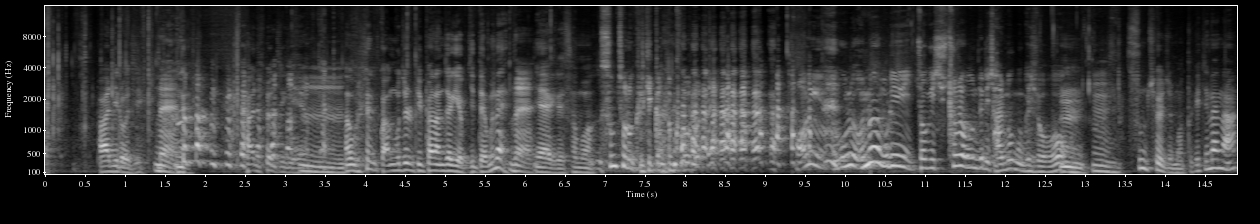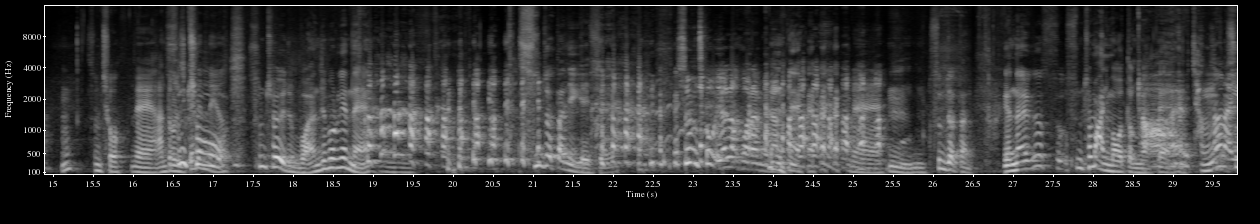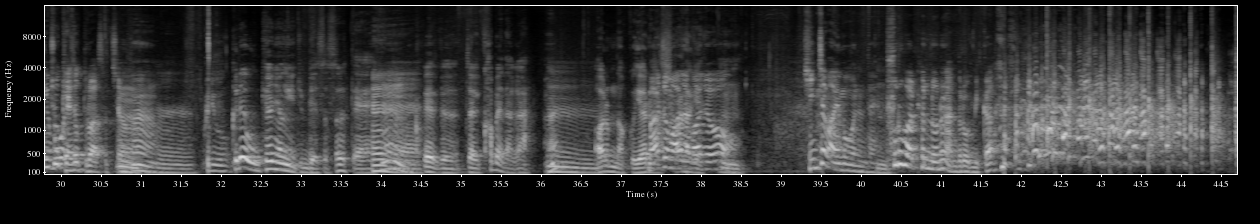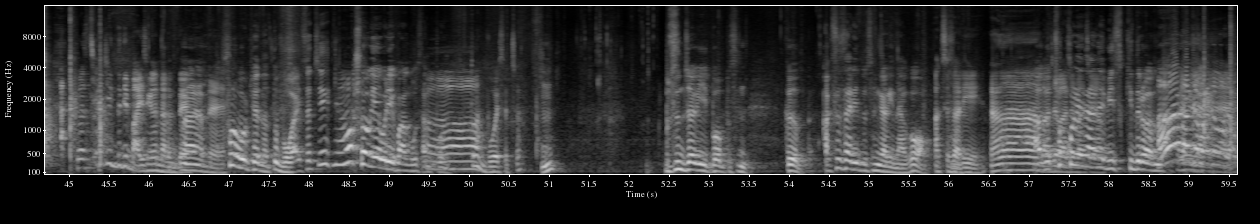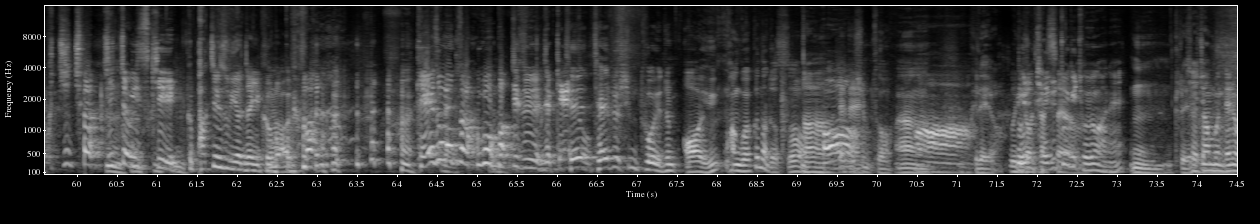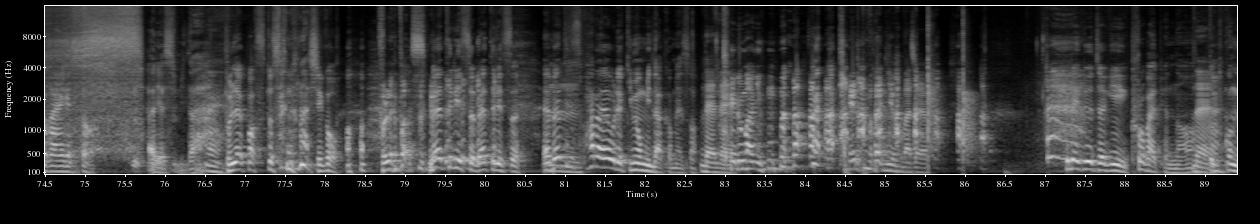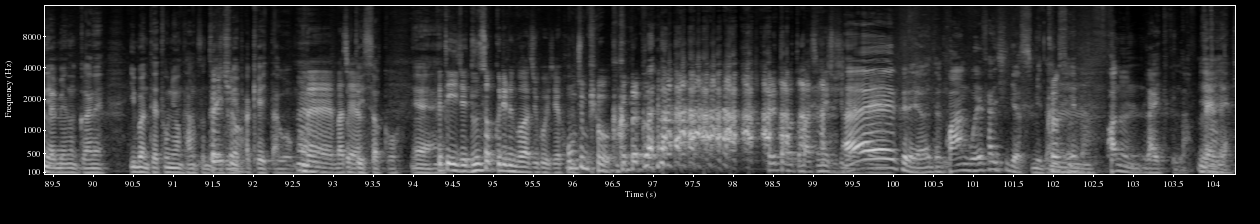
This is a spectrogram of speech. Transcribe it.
바디로직. 네. 바디로직이에요. 아, 우리는 광고주를 비판한 적이 없기 때문에. 네. 예, 그래서 뭐. 숨초는 그렇게 까놓고. 아니 우리 얼마나 우리 저기 시청자분들이 잘 보고 계셔. 음. 음. 숨초 요즘 어떻게 지내나? 응? 숨초. 네, 안 들어오지 겠네요 숨초 요즘 뭐 하는지 모르겠네. 숨졌다는 얘기가 있어요. 숨초 연락 바랍니다. 네. 음, 숨졌다. 옛날 그 수- 숨초 많이 먹었던 것 같아. 아, 장난 아니고 숨초 계속 들어왔었죠. 음. 음. 그리고 그래 우현 형이 준비했었어 그때. 네. 그, 그 저기 컵에다가 어? 얼음 넣고 여름 맞아, 맞아, 맞아. 응. 진짜 많이 먹었는데. 프로 발 편론은 안 들어옵니까? 그런 사진들이 많이 생각나는데. 네. 네. 프로볼 편은 또 뭐가 있었지? 추억의 우리 광고 상품. 또뭐 했었죠? 무슨 저기 뭐 무슨 그 악세사리도 생각이 나고. 악세사리. 아, 아, 그 맞아, 초콜릿 맞아, 안에. 위스키 들어간 거. 아 맞아 맞아 맞아. 그 진짜 진짜 위스키 그 박진수 위원장이 그거 어, 막 계속 먹더라고 박지수 이제 제, 계속. 제주 심투어 요즘 어 이 광고가 끊어졌어. 아. 제주 심투어. 아, 아. 그래요. 요즘 제주. 쪽이 조용하네. 음 그래요. 제주 한번 내려가야겠어. 알겠습니다. 네. 블랙박스도 생각나시고 블랙박스. 매트리스 매트리스 예, 매트리스 팔아요 우리 김용민닷컴에서. 네네. 게르마늄. 게르마니움 맞아요. 그래 그 저기 프로 발편너 네. 그 뚜껑 열면은 그 안에 이번 대통령 당선자 그렇죠. 이름이 박혀 있다고. 뭐 네, 맞아요. 그것도 있었고. 예. 그때 이제 눈썹 그리는 거 가지고 이제 홍준표 그거를 그랬다고 또 말씀해 주시네요. 아 네. 그래요. 저 광고의 산실이었습니다. 그렇습니다. 예. 관훈 라이트 클럽. 네. 예.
